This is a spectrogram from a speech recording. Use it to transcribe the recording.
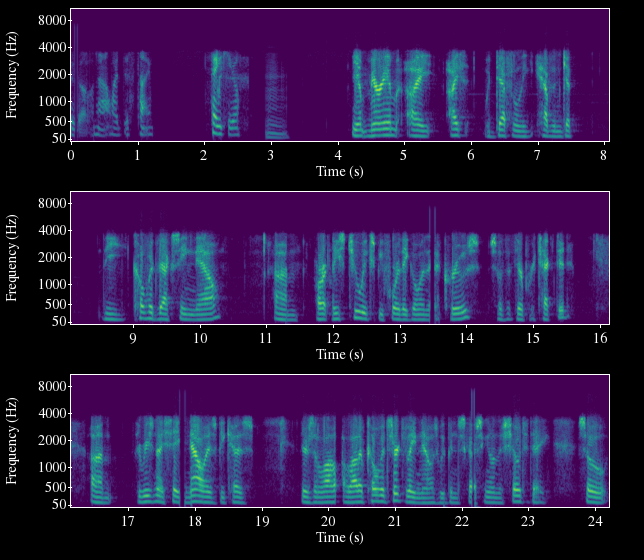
to go now at this time? Thank you. Mm. Yeah, Miriam, I I would definitely have them get the COVID vaccine now, um, or at least two weeks before they go on that cruise, so that they're protected. Um, the reason I say now is because there's a lot, a lot of COVID circulating now, as we've been discussing on the show today. So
